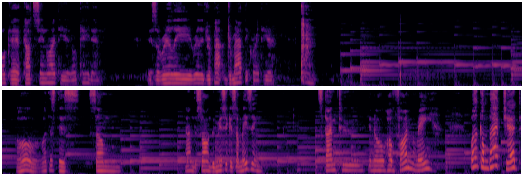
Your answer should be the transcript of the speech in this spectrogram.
Okay, a cutscene right here. Okay then. It's a really, really drama dramatic right here. oh, what is this? Some... Man, the song, the music is amazing. It's time to, you know, have fun, May. Welcome back, Jed.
